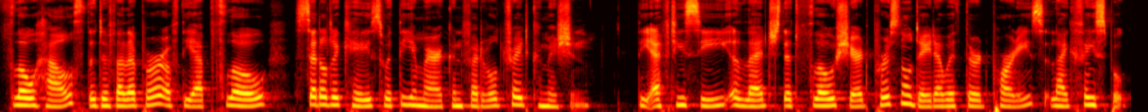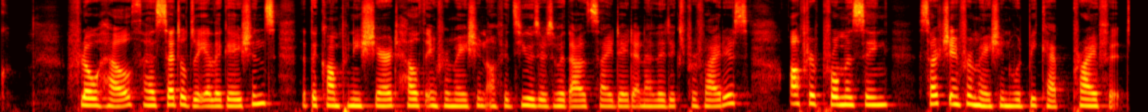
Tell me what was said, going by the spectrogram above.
Flo Health, the developer of the app Flo, settled a case with the American Federal Trade Commission. The FTC alleged that Flo shared personal data with third parties like Facebook. Flo Health has settled the allegations that the company shared health information of its users with outside data analytics providers after promising such information would be kept private.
